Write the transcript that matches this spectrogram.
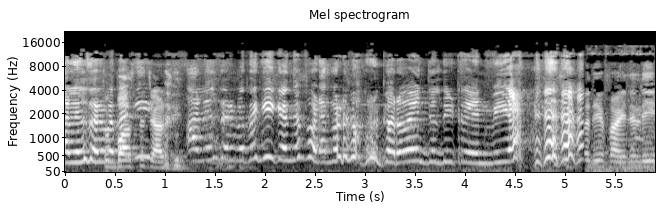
ਅਨਿਲ ਸਰ ਪਤਾ ਕੀ। ਅਨਿਲ ਸਰ ਪਤਾ ਕੀ ਕਹਿੰਦੇ ਫਟਾਫਟ ਕਰੋ ਕਰੋ ਐਂਜਲ ਦੀ ਟ੍ਰੇਨ ਵੀ ਹੈ। ਜੀ ਫਾਈਨਲੀ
